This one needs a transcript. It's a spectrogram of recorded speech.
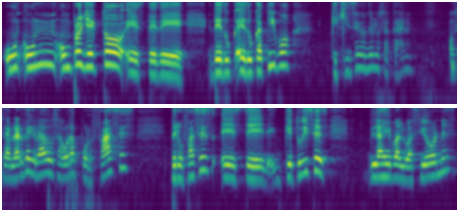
un, un, un proyecto este, de, de educativo que quién sabe dónde lo sacaron. O sea, hablar de grados ahora por fases, pero fases este, que tú dices, las evaluaciones,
